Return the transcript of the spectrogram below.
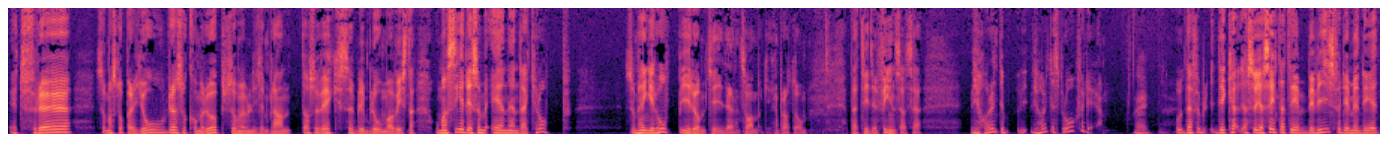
ett frö som man stoppar i jorden som kommer upp som en liten planta och så växer, blir en blomma och vissnar. Och man ser det som en enda kropp som hänger ihop i rumtiden som man kan prata om. Där tiden finns så att säga. Vi har inte, vi har inte språk för det. Nej. Och därför, det kan, alltså jag säger inte att det är bevis för det men det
